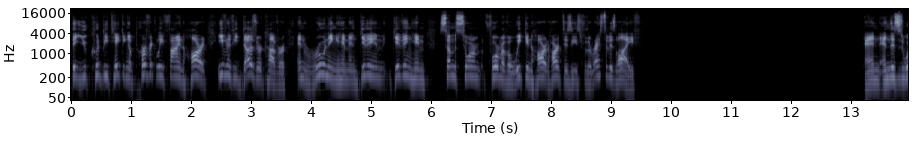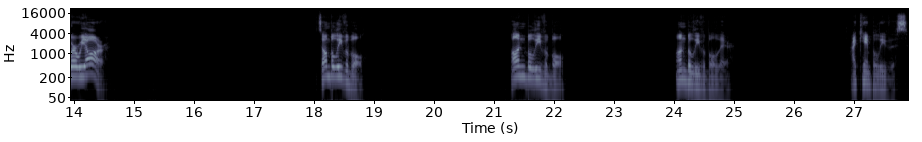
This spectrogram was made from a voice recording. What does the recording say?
that you could be taking a perfectly fine heart, even if he does recover, and ruining him and giving him giving him some form form of a weakened heart heart disease for the rest of his life. And and this is where we are. It's unbelievable. Unbelievable. Unbelievable there. I can't believe this.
